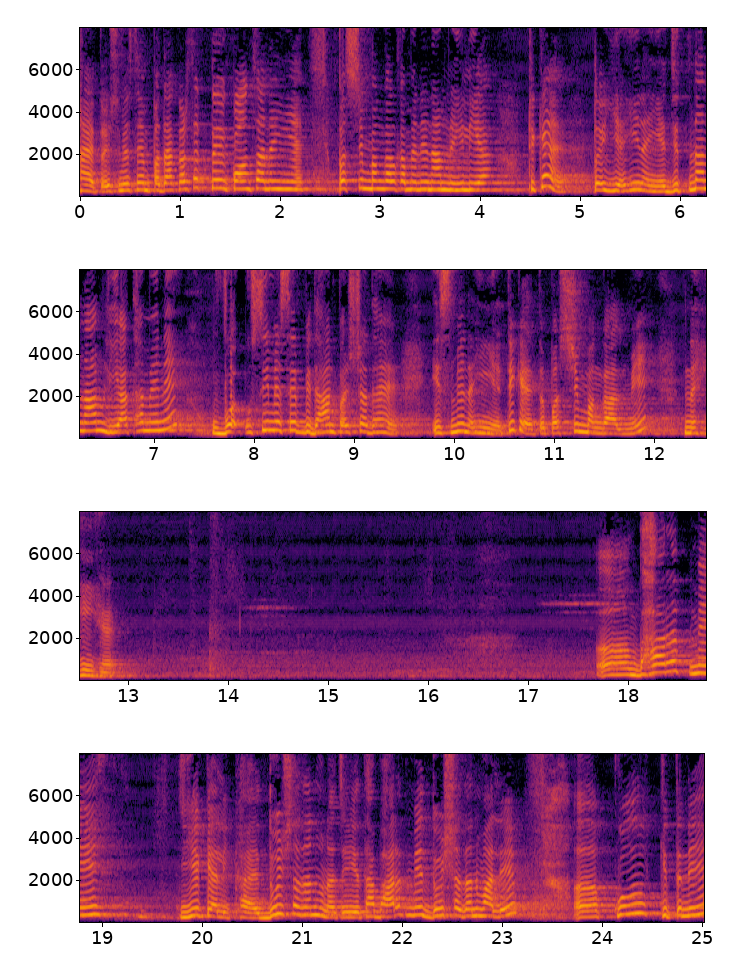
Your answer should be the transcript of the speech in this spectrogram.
है। तो इसमें से हम पता कर सकते हैं कौन सा नहीं है। पश्चिम बंगाल का मैंने नाम नहीं लिया, ठीक है? तो यही नहीं है। जितना नाम लिया था मैंने वो उसी में सिर्फ़ विधान परिषद है इसमें नहीं है ठीक है? तो पश्चिम बंगाल में नहीं है। भारत में ये क्या लिखा है? द्विसदन होना चाहिए था। भारत में द्विसदन वाले आ, कुल कितने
